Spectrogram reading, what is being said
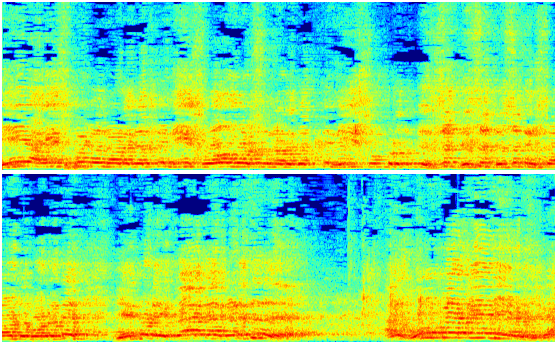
நீ ஹை ஸ்பீட்ல நடக்கிறதுக்கு நீ ஸ்லோ மோஷன் நடக்கிறதுக்கு நீ சும்புறதுக்கு திசு திசு திசு சவுண்ட் போடுறது என்னுடைய பேக்கா கிடைச்சது அது உன் பேக்கையே நீ எடுத்துக்க.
